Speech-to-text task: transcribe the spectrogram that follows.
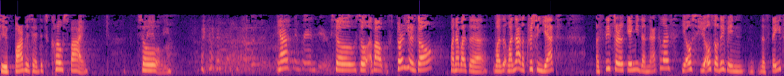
to Barb and said, it's close by. So, yeah. So, so about 30 years ago, when I was a, was, was not a Christian yet, a sister gave me the necklace. Also, she also lived in the States.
